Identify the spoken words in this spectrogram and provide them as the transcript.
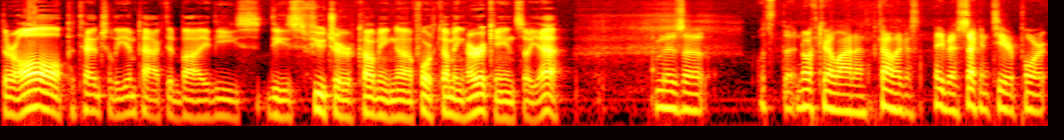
they're all potentially impacted by these these future coming uh, forthcoming hurricanes. So yeah, I mean, there's a what's the North Carolina kind of like a maybe a second tier port.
